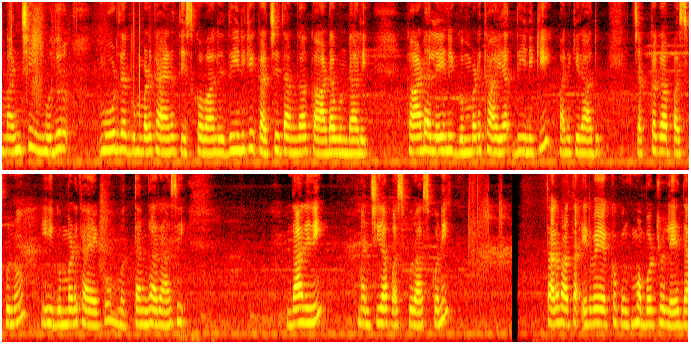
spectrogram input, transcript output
మంచి ముదురు మూడిద గుమ్మడికాయను తీసుకోవాలి. దీనికి ఖచ్చితంగా కాడ ఉండాలి. కాడ లేని గుమ్మడికాయ దీనికి పనికిరాదు. చక్కగా పసుపును ఈ గుమ్మడికాయకు మొత్తంగా రాసి దానిని మంచిగా పసుపు రాసుకొని తర్వాత ఇరవై ఒక్క కుంకుమ బొట్లు లేదా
